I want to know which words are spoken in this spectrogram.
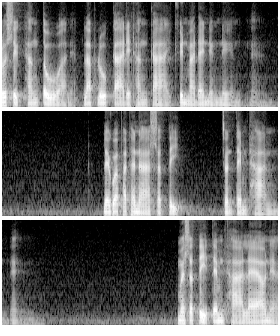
รู้สึกทั้งตัวเนี่ยรับรู้กายได้ทั้งกายขึ้นมาได้เนืองๆนะเรียกว่าพัฒนาสติจนเต็มฐานนะ เมื่อสติเต็มฐานแล้วเนี่ย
